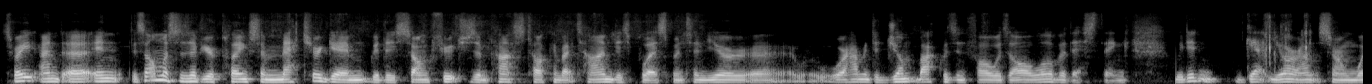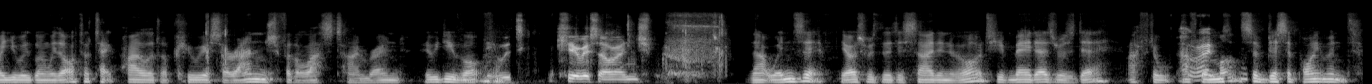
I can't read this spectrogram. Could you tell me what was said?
Sweet. And uh, in it's almost as if you're playing some meta game with this song Futures and Past, talking about time displacement, and you're uh, we're having to jump backwards and forwards all over this thing. We didn't get your answer on where you were going with Auto Tech Pilot or Kurios Oranj for the last time round. Who would you vote It was Kurios Oranj. That wins it. Yours was the deciding vote. You've made Ezra's day after after right. months of disappointment.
